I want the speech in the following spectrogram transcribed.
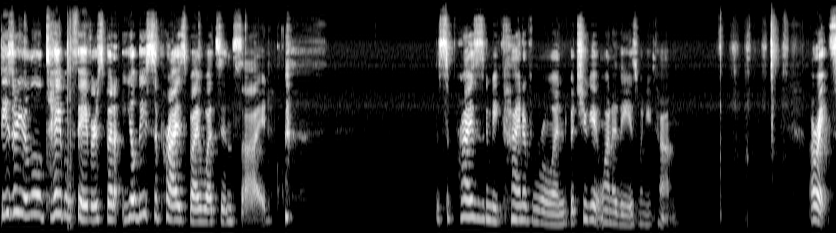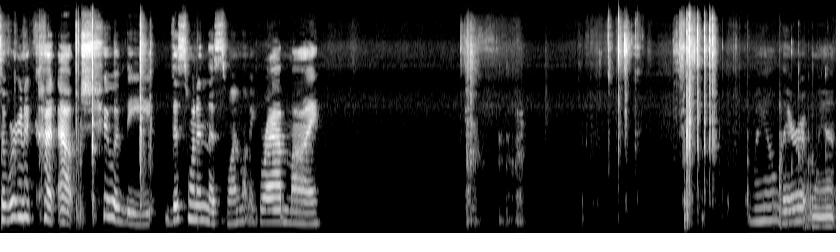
These are your little table favors, but you'll be surprised by what's inside. the surprise is going to be kind of ruined, but you get one of these when you come. All right, so we're going to cut out two of the, this one and this one. Let me grab my Well, there it went.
